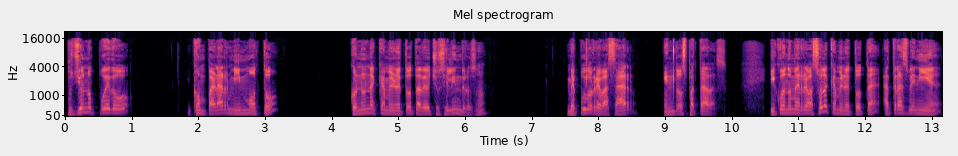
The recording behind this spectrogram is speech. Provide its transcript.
pues yo no puedo comparar mi moto con una camionetota de ocho cilindros, ¿no? Me pudo rebasar en dos patadas. Y cuando me rebasó la camionetota, atrás venía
